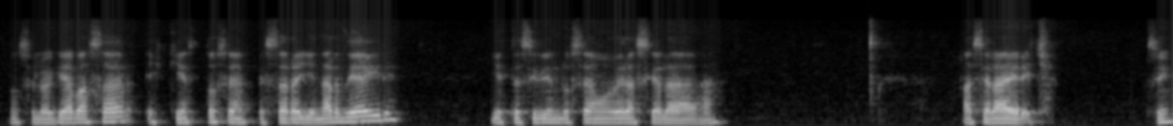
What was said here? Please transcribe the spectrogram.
Entonces lo que va a pasar es que esto se va a empezar a llenar de aire y este cilindro se va a mover hacia la, hacia la derecha, ¿sí?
